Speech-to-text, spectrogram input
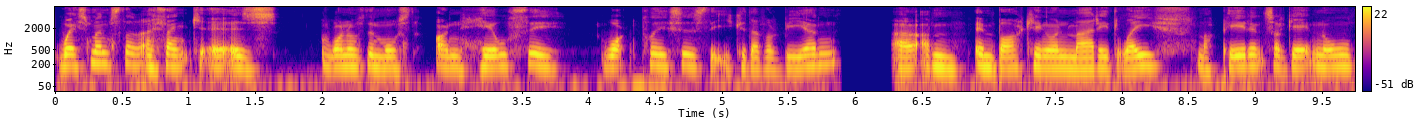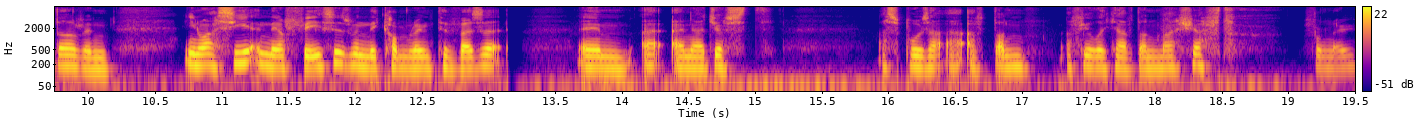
Westminster. I think it is one of the most unhealthy workplaces that you could ever be in. I'm embarking on married life. My parents are getting older, and you know I see it in their faces when they come round to visit. Um, and I just, I suppose I, I've done. I feel like I've done my shift for now.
